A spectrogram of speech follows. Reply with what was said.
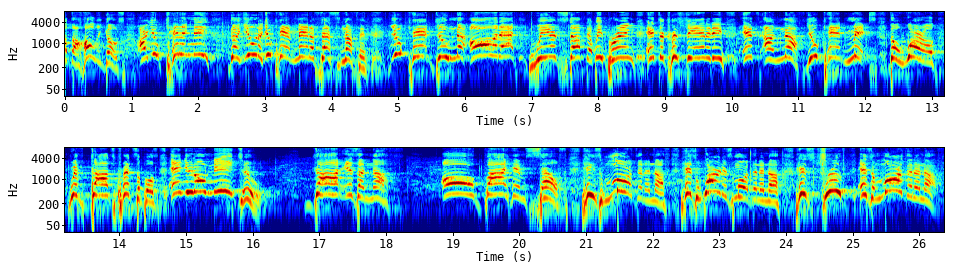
of the Holy Ghost. Are you kidding me? The unit, you can't manifest nothing. You can't do no- all of that weird stuff that we bring into Christianity. It's enough. You can't mix the world with God's principles, and you don't need to. God is enough all by himself. He's more than enough. His word is more than enough. His truth is more than enough.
